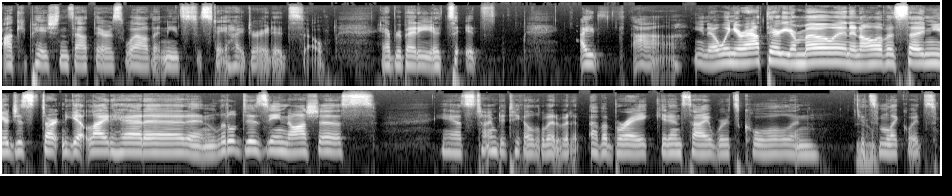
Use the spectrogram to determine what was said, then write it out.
occupations out there as well that needs to stay hydrated. So everybody, it's it's I uh, you know when you're out there you're mowing and all of a sudden you're just starting to get lightheaded and a little dizzy, nauseous. Yeah, it's time to take a little bit of a break, get inside where it's cool, and get yeah. some liquids.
